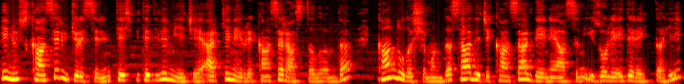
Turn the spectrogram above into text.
Henüz kanser hücresinin tespit edilemeyeceği erken evre kanser hastalığında kan dolaşımında sadece kanser DNA'sını izole ederek dahi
